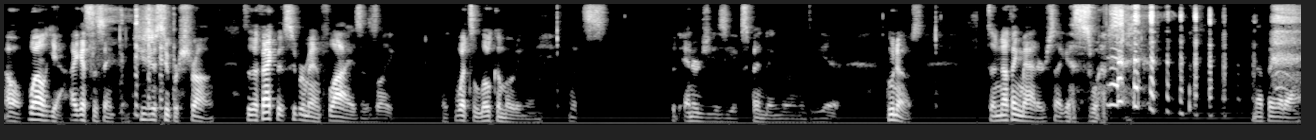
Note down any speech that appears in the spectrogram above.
oh well yeah i guess the same thing she's just super strong so the fact that superman flies is like like what's locomoting him what's what energy is he expending going into the air who knows so nothing matters i guess is what i'm saying nothing at all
